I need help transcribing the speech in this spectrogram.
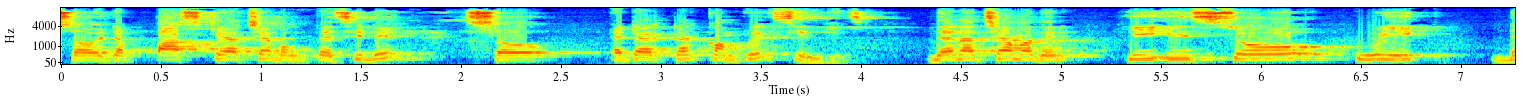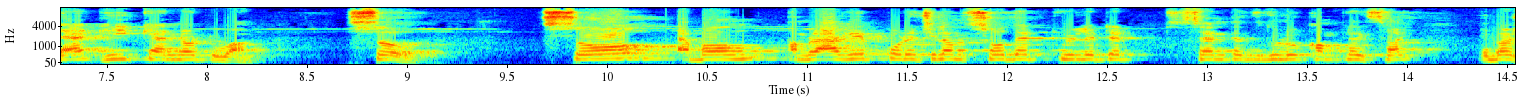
সো এটা পাস্টে আছে এবং প্যাসিভে সো এটা একটা কমপ্লেক্স সেন্টেন্স দেন আছে আমাদের he is so weak that he can not work so so এবং আমরা আগে পড়েছিলাম সো দ্যাট রিলেটেড সেন্টেন্সগুলো কমপ্লেক্স হয়। এবার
